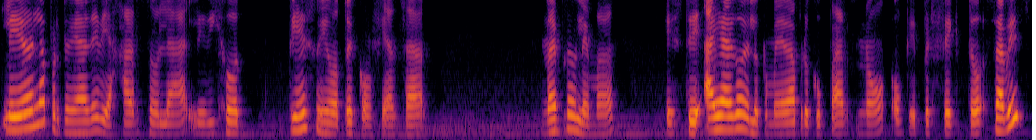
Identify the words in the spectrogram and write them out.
Le dio la oportunidad de viajar sola, le dijo, tienes mi voto de confianza, no hay problema, este, ¿hay algo de lo que me deba preocupar? No, ok, perfecto, ¿sabes?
